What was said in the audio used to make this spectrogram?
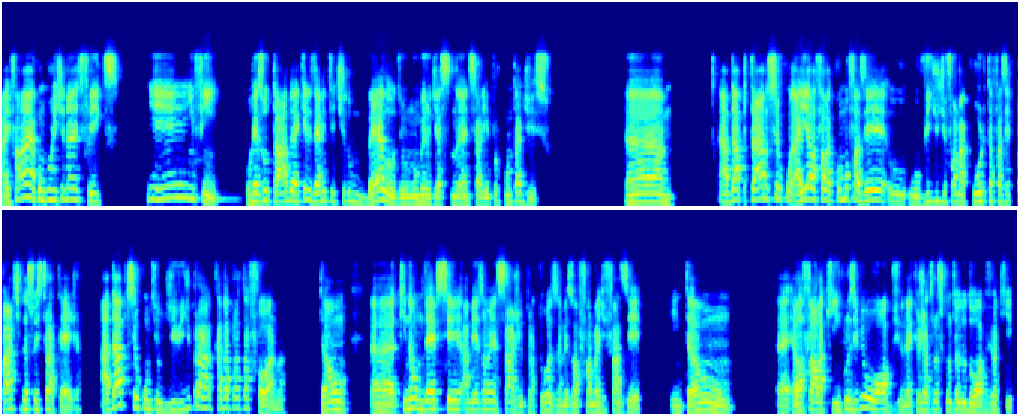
Aí fala: ah, é concorrente da Netflix. E, enfim, o resultado é que eles devem ter tido um belo de um número de assinantes ali por conta disso. Uh, adaptar o seu. Aí ela fala como fazer o, o, vídeo de forma curta, fazer parte da sua estratégia. Adapte seu conteúdo de vídeo para cada plataforma. Então, uh, que não deve ser a mesma mensagem para todos, a mesma forma de fazer. Então, uh, ela fala aqui, inclusive o óbvio, né, que eu já trouxe conteúdo do óbvio aqui.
